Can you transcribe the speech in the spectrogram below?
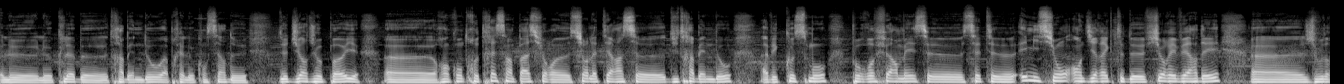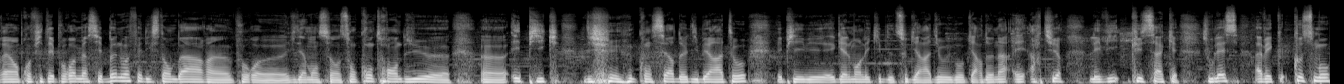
le, club Trabendo après le concert de, Giorgio Poi. Rencontre très sympa sur, sur la terrasse du Trabendo avec Cosmo pour refermer ce- cette émission en direct de Fiore Verde. Je voudrais en profiter pour remercier Benoît Félix Lombard pour évidemment son, son compte rendu épique du concert de Liberato et puis également l'équipe de Tsugi Radio, Hugo Cardona et Arthur Lévy-Cussac. Je vous laisse avec Cosmo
